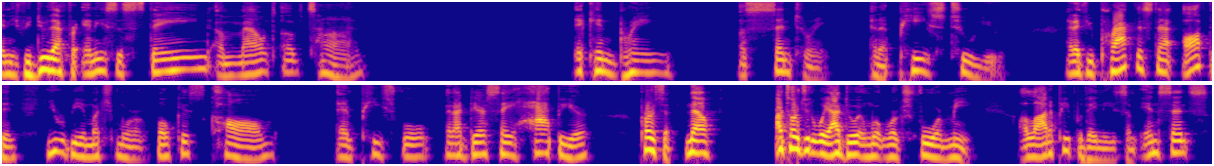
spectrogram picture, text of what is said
And if you do that for any sustained amount of time, it can bring a centering and a peace to you. And if you practice that often, you will be a much more focused, calm, and peaceful, and I dare say happier person. Now, I told you the way I do it and what works for me. A lot of people, they need some incense,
